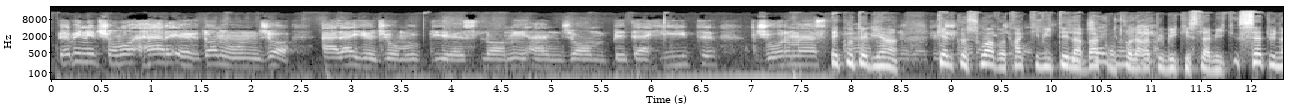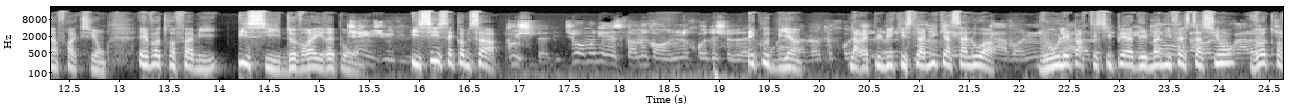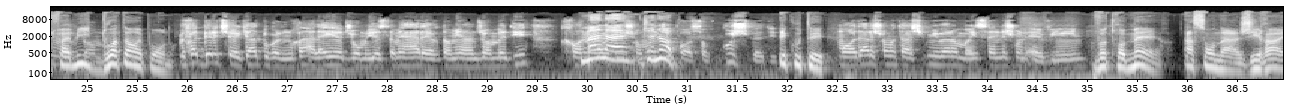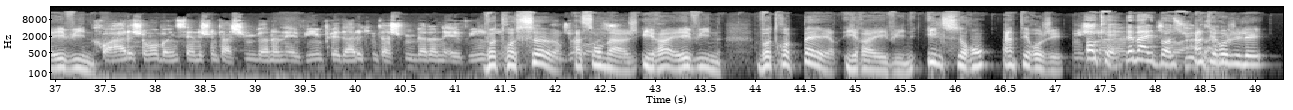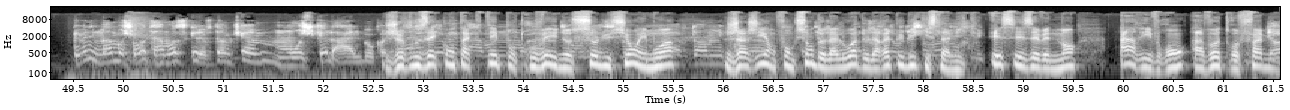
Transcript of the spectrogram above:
Écoutez bien, quelle que soit votre activité là-bas contre la République islamique, c'est une infraction. Et votre famille, ici, devra y répondre. Ici, c'est comme ça. Écoute bien, la République islamique a sa loi. Vous voulez participer à des manifestations, votre famille doit en répondre. Écoutez, votre mère, à son âge, ira à Evin. Votre sœur, à son âge, ira à Evin. Votre père ira à Evin. Ils seront interrogés. Ok, Interrogez-les. Je vous ai contacté pour trouver une solution et moi, j'agis en fonction de la loi de la République islamique. Et ces événements arriveront à votre famille.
